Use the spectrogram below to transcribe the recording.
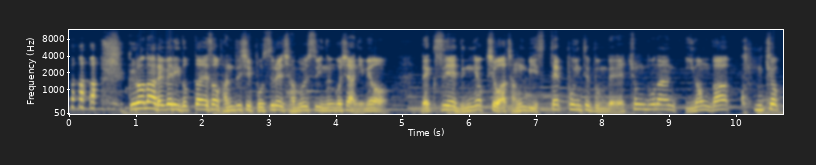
그러나 레벨이 높다 해서 반드시 보스를 잡을 수 있는 것이 아니며 렉스의 능력치와 장비, 스탯 포인트 분배, 충분한 인원과 공격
